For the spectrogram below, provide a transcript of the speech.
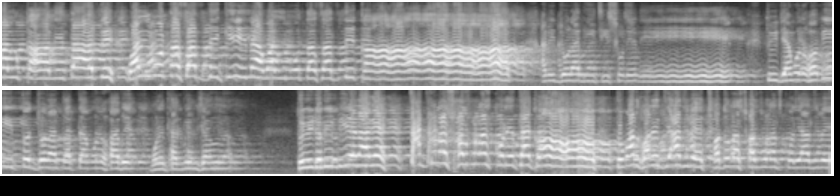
والقانتات والمتصدقين والمتصدقات আমি জোড়া দিয়েছি শুনে নে তুই যেমন হবি তোর জোড়াটা তেমন হবে মনে থাকবে ইনশাআল্লাহ তুমি যদি বিয়ের আগে চারজনা সর্বনাশ করে থাকো, তোমার ঘরে যে আসবে, ছজনা সর্বনাশ করে আসবে।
